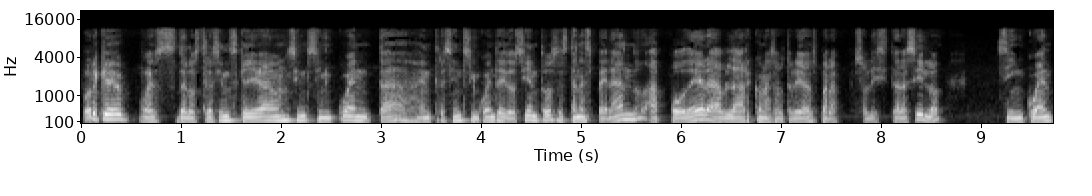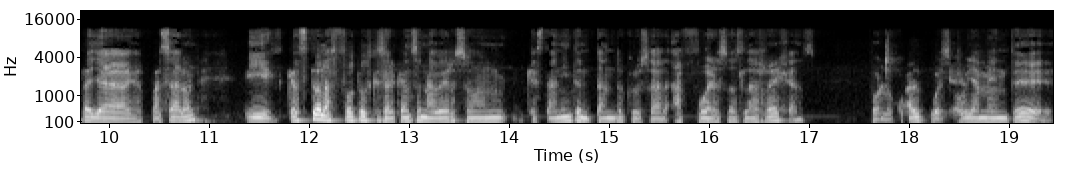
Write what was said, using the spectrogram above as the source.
Porque, pues, de los 300 que llegaron, 150, entre 150 y 200, están esperando a poder hablar con las autoridades para solicitar asilo. 50 ya pasaron y casi todas las fotos que se alcanzan a ver son que están intentando cruzar a fuerzas las rejas, por lo cual, pues, obviamente,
